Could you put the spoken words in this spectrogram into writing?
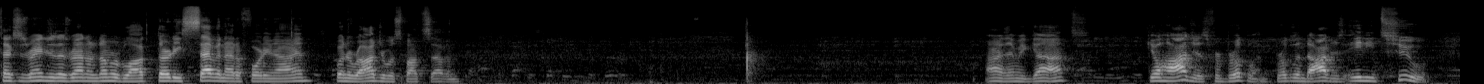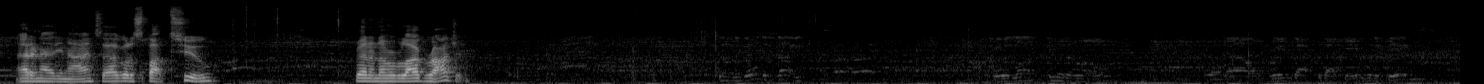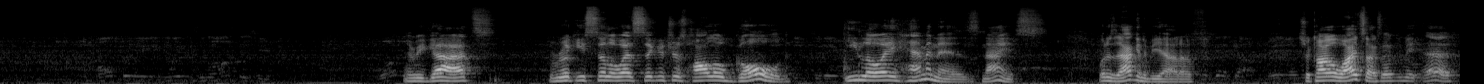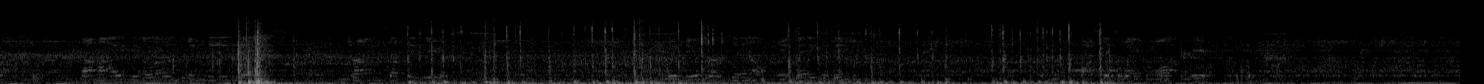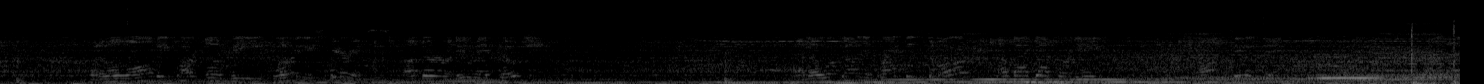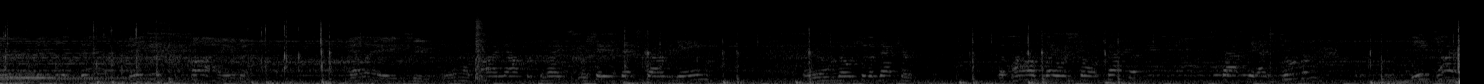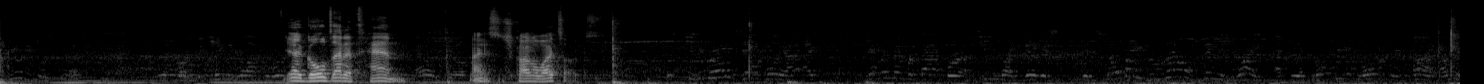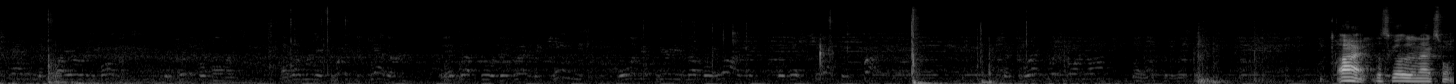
Texas Rangers as random number block, 37 out of 49. Going to Roger with spot 7. Alright, then we got Gil Hodges for Brooklyn. Brooklyn Dodgers, 82 out of 99. So I'll go to spot 2. Random number block, Roger. We got rookie silhouette signatures hollow gold. Eloy Jimenez. Nice. What is that going to be out of? Chicago White Sox. That could be Ed. Yeah, gold's out of 10. Nice. Chicago White Sox. All right, let's go to the next one.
